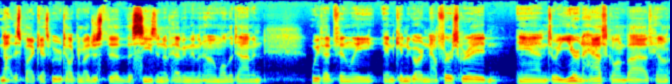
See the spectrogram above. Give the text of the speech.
not this podcast. We were talking about just the the season of having them at home all the time, and we've had Finley in kindergarten now, first grade, and so a year and a half's gone by of him-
